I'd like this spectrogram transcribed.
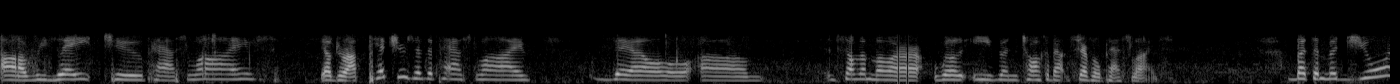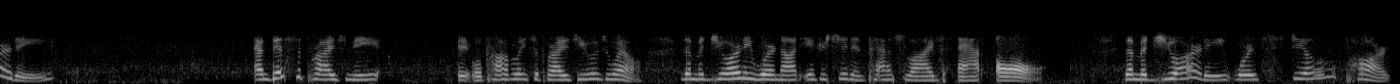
Uh, relate to past lives. They'll draw pictures of the past lives. They'll um, some of them are will even talk about several past lives. But the majority, and this surprised me, it will probably surprise you as well. The majority were not interested in past lives at all the majority were still part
